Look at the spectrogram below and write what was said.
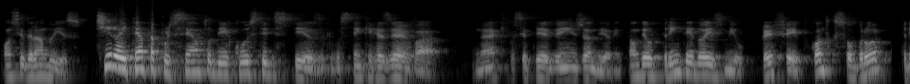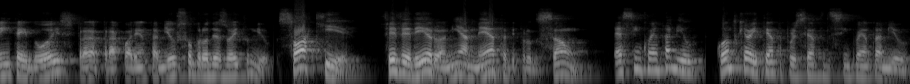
considerando isso, tira 80% de custo e despesa que você tem que reservar, né, que você teve em janeiro. Então deu 32 mil. Perfeito. Quanto que sobrou? 32 para 40 mil, sobrou 18 mil. Só que fevereiro, a minha meta de produção é 50 mil. Quanto que é 80% de 50 mil?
